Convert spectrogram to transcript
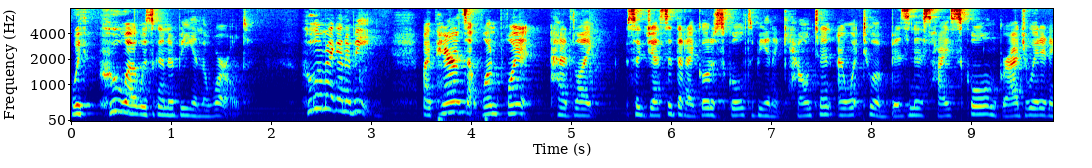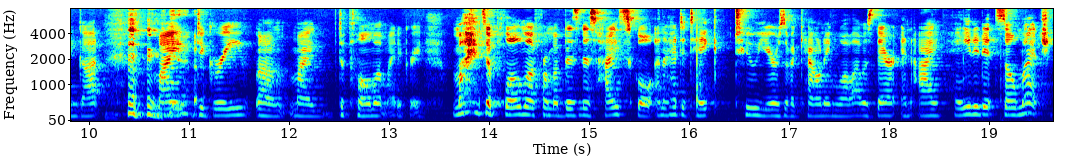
with who I was going to be in the world. Who am I going to be? My parents at one point had like suggested that I go to school to be an accountant. I went to a business high school and graduated and got my degree, um, my diploma, my degree, my diploma from a business high school. And I had to take two years of accounting while I was there. And I hated it so much.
